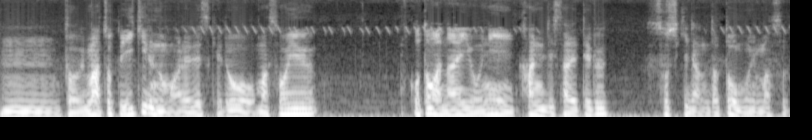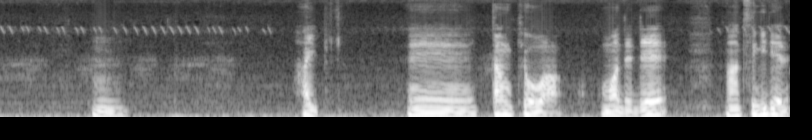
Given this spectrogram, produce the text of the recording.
うん。とまあちょっと言い切るのもあれですけど、まあ、そういうことがないように管理されてるって組織なんだと思います。うん。はい。えー、一旦今日はここまでで、まあ次で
